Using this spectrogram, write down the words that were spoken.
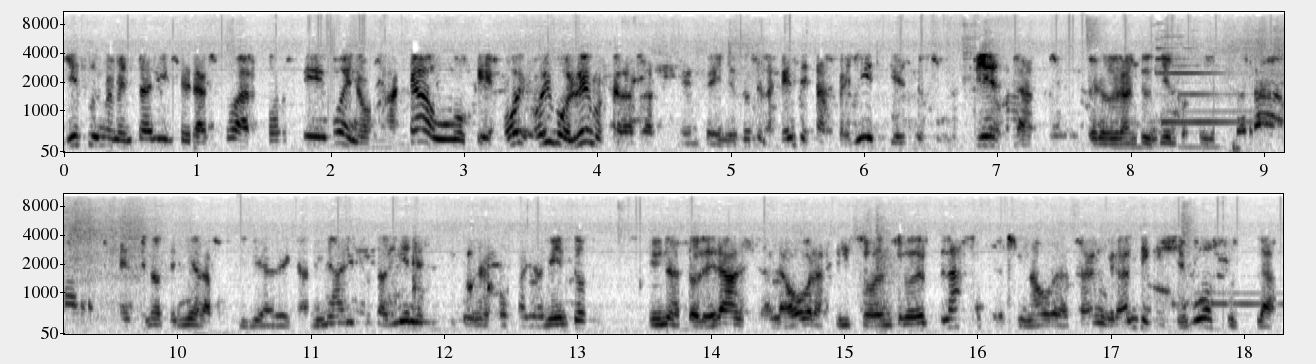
Y es fundamental interactuar porque, bueno, acá hubo que, hoy hoy volvemos a la Plaza Centeña, entonces la gente está feliz y eso es una fiesta, pero durante un tiempo cerrada, la gente no tenía la posibilidad de caminar y eso también necesita un acompañamiento y una tolerancia. La obra se hizo dentro del plazo, pero es una obra tan grande que llevó su plazo.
